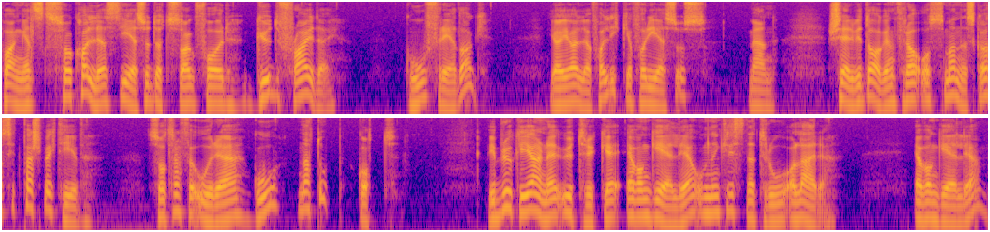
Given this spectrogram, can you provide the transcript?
På engelsk så kalles Jesu dødsdag for Good Friday, god fredag, ja, i alle fall ikke for Jesus. Men ser vi dagen fra oss mennesker sitt perspektiv, så treffer ordet god nettopp godt. Vi bruker gjerne uttrykket evangeliet om den kristne tro og lære. Evangeliet,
